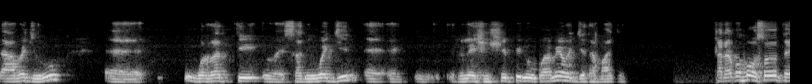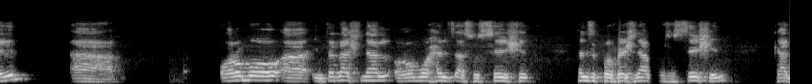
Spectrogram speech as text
dhaaba jiru warratti sanii wajjin rileeshnshiippiin uumamee hojjetamaa jira. Kana qofa osoo hin ta'in Oromoo International Oromoo Health Association Health Professional Association kan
